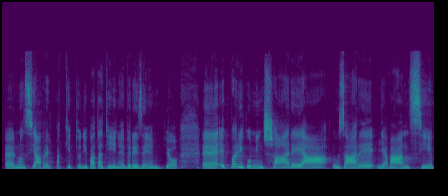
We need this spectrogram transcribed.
eh, non si apre il pacchetto di patatine per esempio Eh, e poi ricominciare a usare gli avanzi.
